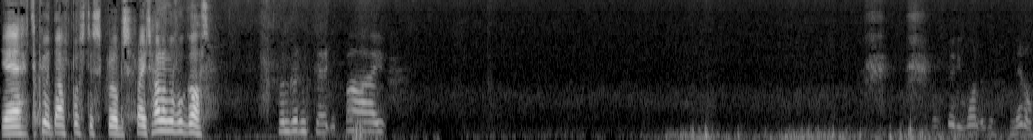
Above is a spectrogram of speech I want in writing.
yeah, it's good that Buster Scruggs. Right, how long have we got? 135. 31 to the middle.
